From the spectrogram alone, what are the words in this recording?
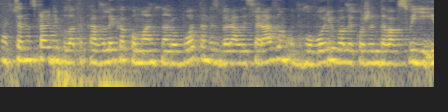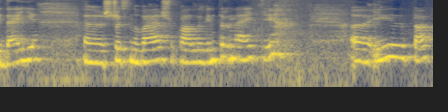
Так, це насправді була така велика командна робота. Ми збиралися разом, обговорювали, кожен давав свої ідеї, е, щось нове шукали в інтернеті. Е, І так,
